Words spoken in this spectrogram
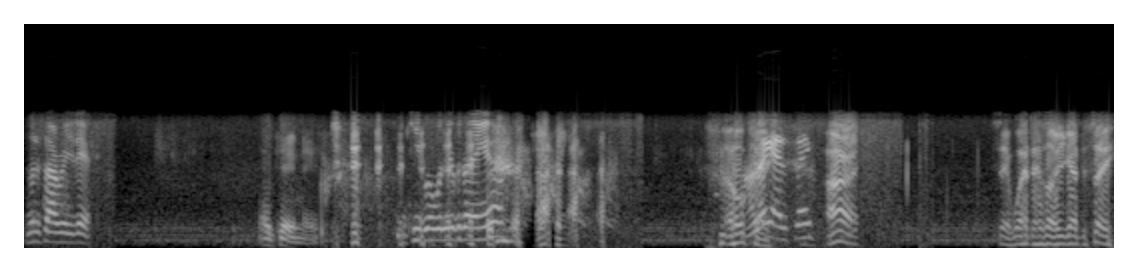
when it's already there? Okay, man. Keep up with everything else. okay. All I got to say. All right. Say what? That's all you got to say.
